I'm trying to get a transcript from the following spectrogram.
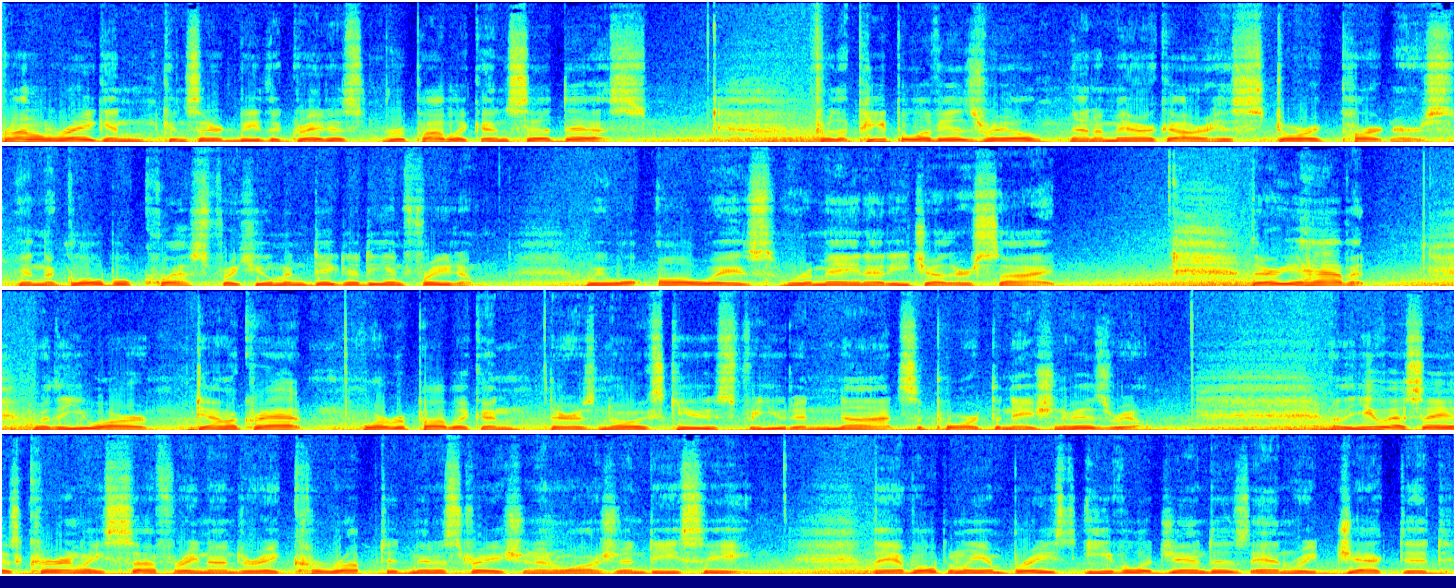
Ronald Reagan, considered to be the greatest Republican, said this For the people of Israel and America are historic partners in the global quest for human dignity and freedom. We will always remain at each other's side. There you have it. Whether you are Democrat or Republican, there is no excuse for you to not support the nation of Israel. Now, the USA is currently suffering under a corrupt administration in Washington, D.C. They have openly embraced evil agendas and rejected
